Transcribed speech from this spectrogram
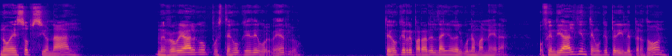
No es opcional. Me robe algo, pues tengo que devolverlo. Tengo que reparar el daño de alguna manera. Ofendí a alguien, tengo que pedirle perdón.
